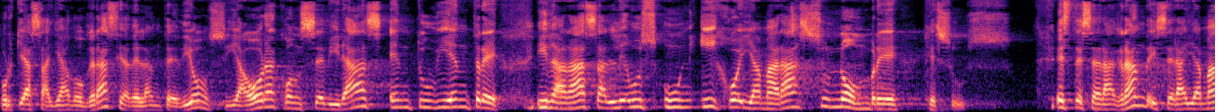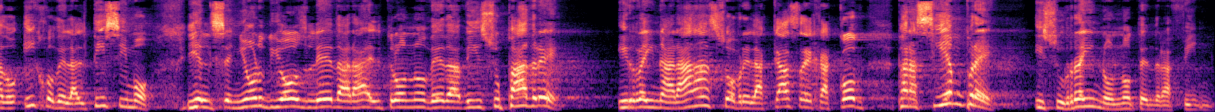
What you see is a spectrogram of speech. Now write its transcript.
porque has hallado gracia delante de Dios y ahora concebirás en tu vientre y darás a luz un hijo y llamarás su nombre Jesús. Este será grande y será llamado Hijo del Altísimo, y el Señor Dios le dará el trono de David, su padre, y reinará sobre la casa de Jacob para siempre, y su reino no tendrá fin.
